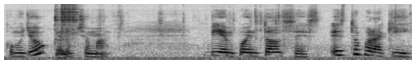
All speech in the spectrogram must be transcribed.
como yo, que lo he hecho mal. Bien, pues entonces, esto por aquí,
